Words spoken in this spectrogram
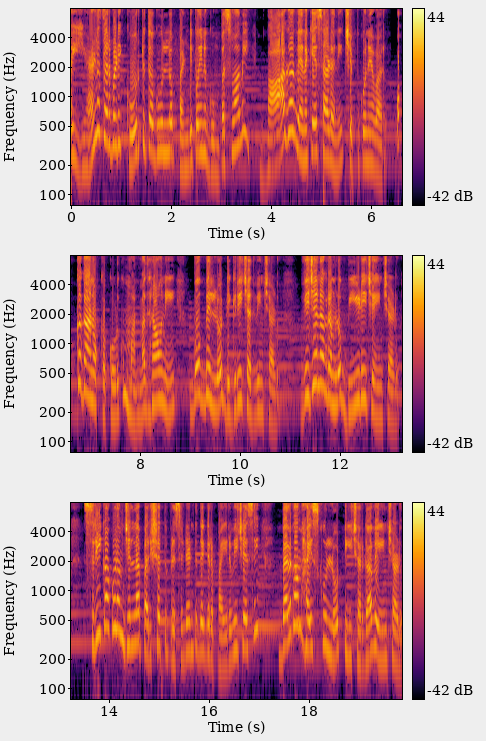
ఏళ్ళ తరబడి కోర్టు తగువుల్లో పండిపోయిన గుంపస్వామి బాగా వెనకేశాడని చెప్పుకునేవారు. ఒక్కగానొక్క కొడుకు మన్మధరావుని బొబ్బిల్లో డిగ్రీ చదివించాడు. విజయనగరంలో బీఈడీ చేయించాడు. శ్రీకాకుళం జిల్లా పరిషత్ ప్రెసిడెంట్ దగ్గర పైరవీ చేసి బెలగాం హై స్కూల్లో టీచర్గా వేయించాడు.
